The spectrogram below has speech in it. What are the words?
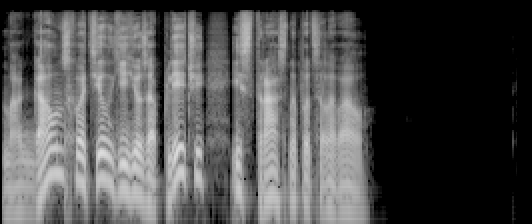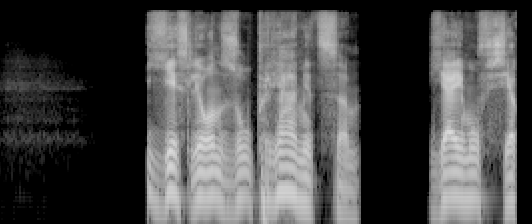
Макгаун схватил ее за плечи и страстно поцеловал. «Если он заупрямится, я ему все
